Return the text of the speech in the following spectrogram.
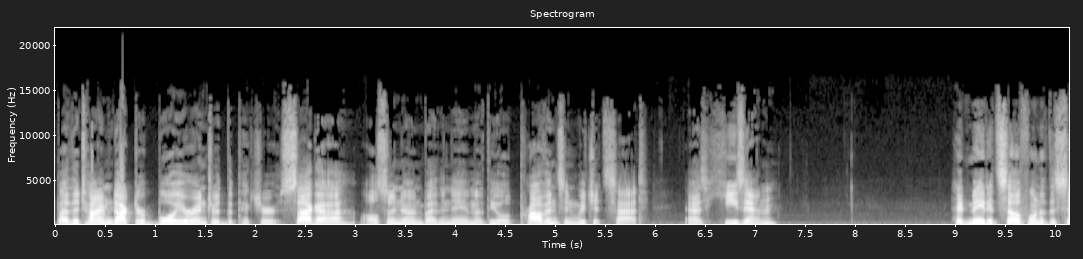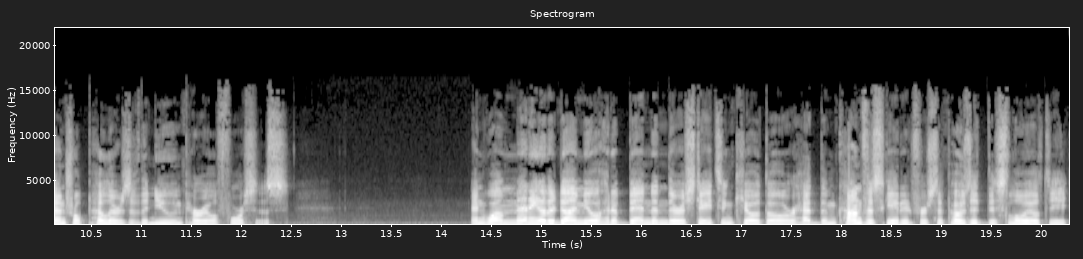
By the time Dr. Boyer entered the picture, Saga, also known by the name of the old province in which it sat, as Hizen, had made itself one of the central pillars of the new imperial forces. And while many other daimyo had abandoned their estates in Kyoto or had them confiscated for supposed disloyalty,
